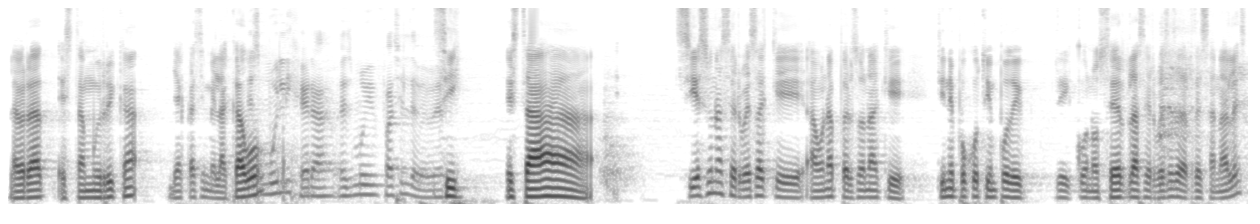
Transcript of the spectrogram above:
La verdad está muy rica, ya casi me la acabo. Es muy ligera, es muy fácil de beber. Sí, está... Si es una cerveza que a una persona que tiene poco tiempo de, de conocer las cervezas artesanales,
